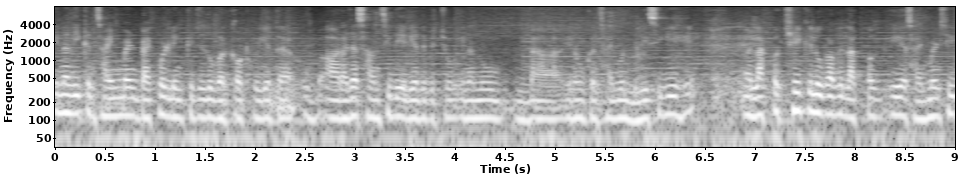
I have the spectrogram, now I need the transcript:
ਇਹਨਾਂ ਦੀ ਕੰਸਾਈਨਮੈਂਟ ਬੈਕਵਰਡ ਲਿੰਕ ਜਦੋਂ ਵਰਕਆਊਟ ਹੋਈ ਹੈ ਤਾਂ ਰਾਜਾ ਸਾਂਸੀ ਦੇ ਏਰੀਆ ਦੇ ਵਿੱਚੋਂ ਇਹਨਾਂ ਨੂੰ ਇਹਨਾਂ ਨੂੰ ਕੰਸਾਈਨਮੈਂਟ ਮਿਲੀ ਸੀਗੀ ਇਹ। ਲਗਭਗ 6 ਕਿਲੋਗ੍ਰਾਮ ਦੇ ਲਗਭਗ ਇਹ ਅਸਾਈਨਮੈਂਟ ਸੀ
